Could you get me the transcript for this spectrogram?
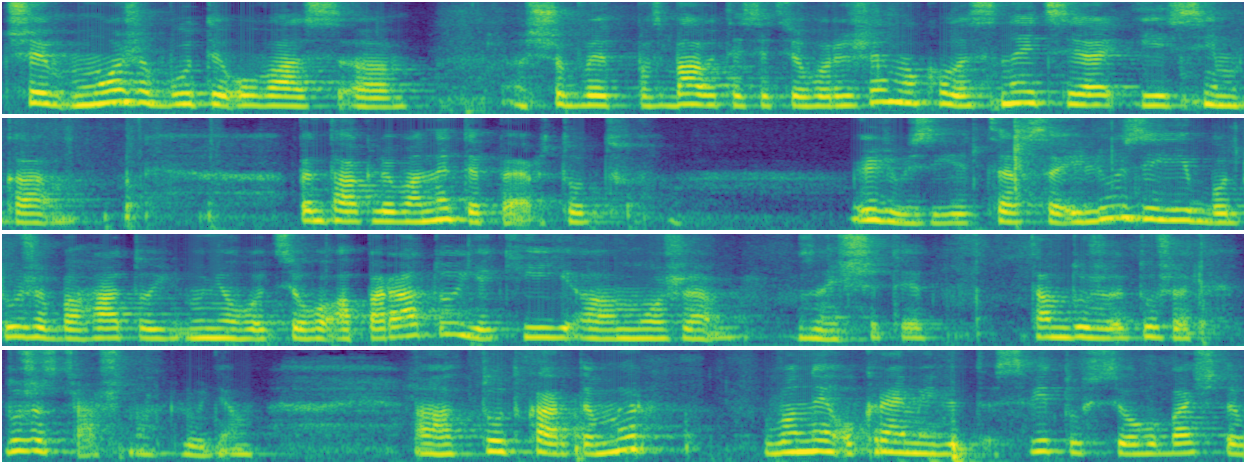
чи може бути у вас, е, щоб ви позбавитеся цього режиму, колесниця і сімка Пентаклюва не тепер. Тут ілюзії. Це все ілюзії, бо дуже багато у нього цього апарату, який е, може знищити. Там дуже, дуже, дуже страшно людям. Тут карта мир, Вони окремі від світу всього. Бачите,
